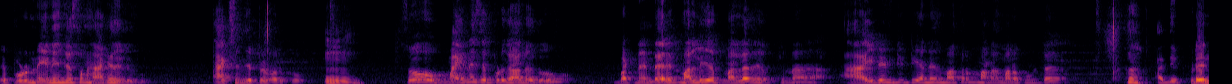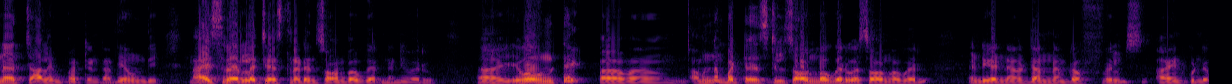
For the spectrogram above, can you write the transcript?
ఎప్పుడు నేనేం చేస్తానో నాకే తెలియదు యాక్షన్ చెప్పే వరకు. ఉమ్. సో మైనస్ ఎప్పుడు కాలేదు. బట్ నేను డైరెక్ట్ మళ్ళీ చెప్- మళ్ళీ అదే చెప్తున్నా ఆ ఐడెంటిటీ అనేది మాత్రం మన మనకుంటే అది ఎప్పుడైనా చాలా ఇంపార్టెంట్ అదే ఉంది. నాగేశ్వరరావులా చేస్తున్నాడని సోహన్ బాబు గారిని అనేవారు ఏవో ఉంటాయి. అవునా బట్ స్టిల్ సోహన్ బాబు గారు సోహన్ బాబు గారు and done number of films ఆయనకుండే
